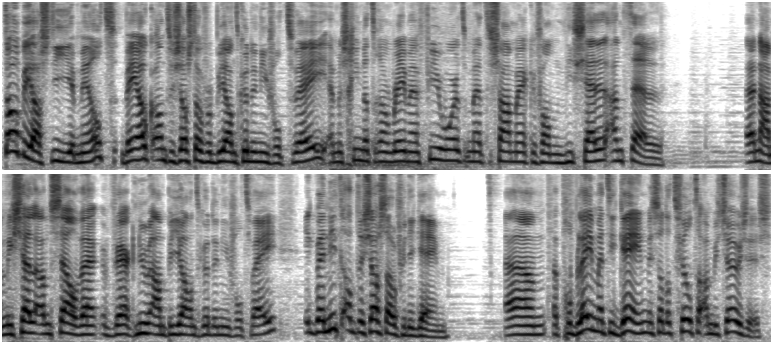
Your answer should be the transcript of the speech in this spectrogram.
Tobias die je mailt. Ben je ook enthousiast over Beyond Good Evil 2? En misschien dat er een Rayman 4 wordt met de samenwerking van Michel Antel. Uh, nou, Michel Ancel werkt nu aan Beyond Good Evil 2. Ik ben niet enthousiast over die game. Um, het probleem met die game is dat het veel te ambitieus is.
